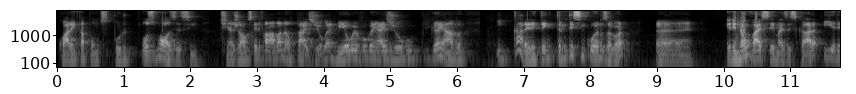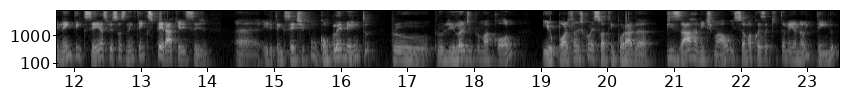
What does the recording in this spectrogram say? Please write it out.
40 pontos por osmose, assim. Tinha jogos que ele falava: não, tá, esse jogo é meu, eu vou ganhar esse jogo, e ganhava. E, cara, ele tem 35 anos agora. É, ele não vai ser mais esse cara, e ele nem tem que ser, e as pessoas nem têm que esperar que ele seja. Uh, ele tem que ser tipo um complemento pro, pro Lillard e pro McCollum. E o Portland começou a temporada bizarramente mal. Isso é uma coisa que também eu não entendo.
